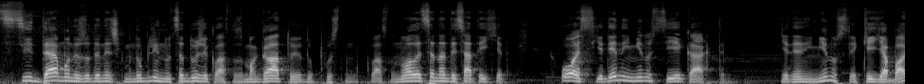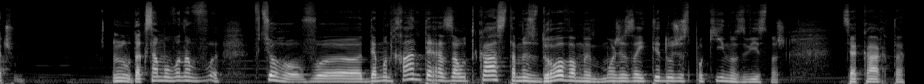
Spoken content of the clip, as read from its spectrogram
ці демони з одиничками. Ну блін, ну це дуже класно. З магатою, допустимо, класно. Ну, але це на 10-й хід. Ось, єдиний мінус цієї карти. Єдиний мінус, який я бачу. Ну, так само вона в, в цього, в Демон Хантера з ауткастами, з дровами може зайти дуже спокійно, звісно ж, ця карта.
